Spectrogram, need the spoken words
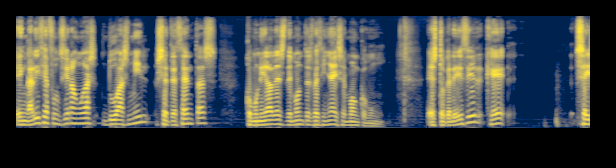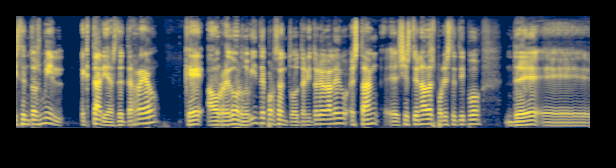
En Galicia funcionan unhas 2.700 comunidades de montes veciñais en Mon Común. Isto quere dicir que 600.000 hectáreas de terreo que ao redor do 20% do territorio galego están eh, xestionadas por este tipo de eh,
